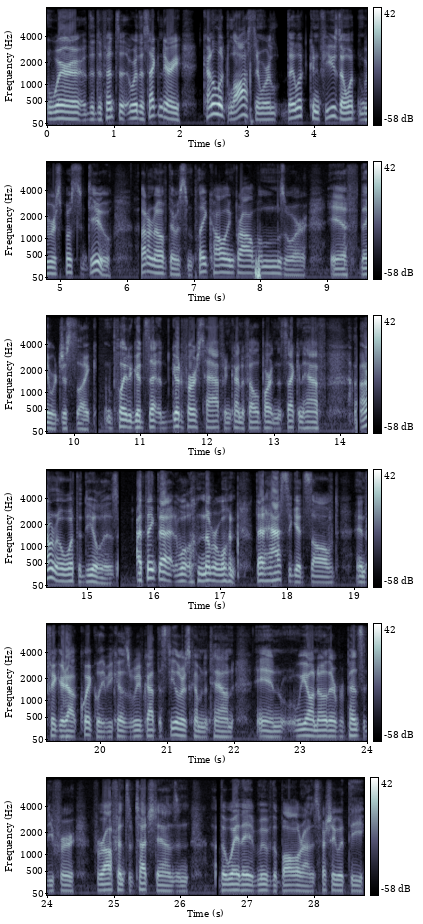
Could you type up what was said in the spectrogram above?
where the defense where the secondary kind of looked lost and were they looked confused on what we were supposed to do. I don't know if there was some play calling problems or if they were just like played a good set, good first half and kind of fell apart in the second half. I don't know what the deal is. I think that well, number one, that has to get solved and figured out quickly because we've got the Steelers coming to town, and we all know their propensity for for offensive touchdowns and the way they move the ball around, especially with the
